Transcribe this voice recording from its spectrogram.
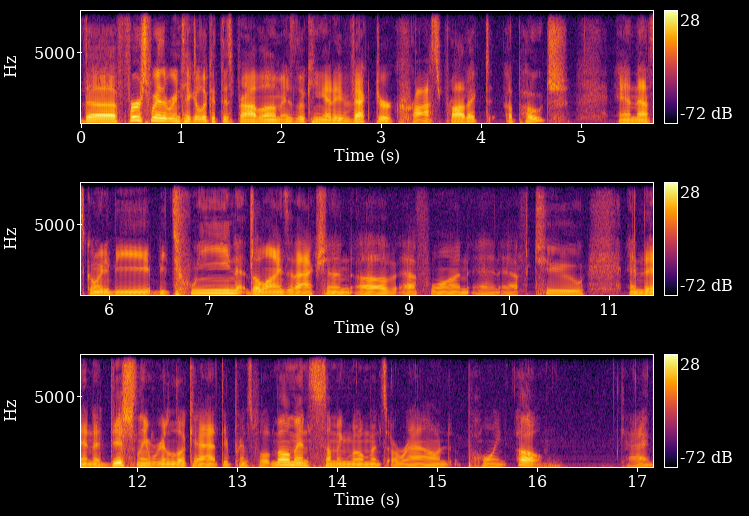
the first way that we're going to take a look at this problem is looking at a vector cross product approach. And that's going to be between the lines of action of F1 and F2. And then additionally, we're going to look at the principle of moments, summing moments around point O. Okay,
